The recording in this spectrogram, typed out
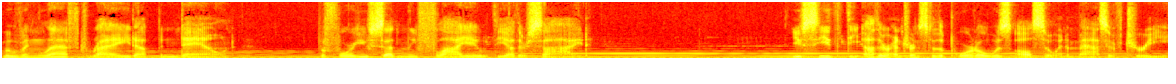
moving left, right, up, and down, before you suddenly fly out the other side. You see that the other entrance to the portal was also in a massive tree,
